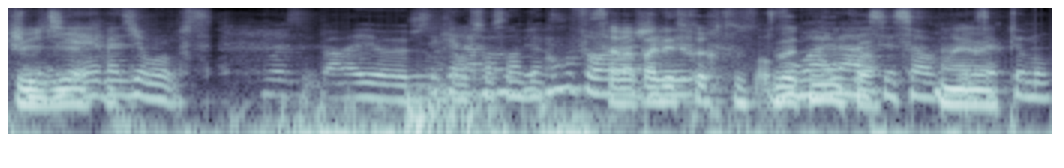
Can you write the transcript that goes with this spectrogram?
je lui lui dis, eh, vas-y, on. Ouais, c'est pareil euh, Je sais qu'elle le a pas inverse. goût, enfin, Ça va pas détruire tout votre goût, Voilà, quoi. c'est ça, Ouais, ouais. exactement.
